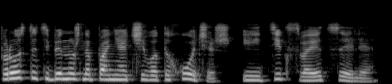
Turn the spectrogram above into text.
Просто тебе нужно понять, чего ты хочешь, и идти к своей цели.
